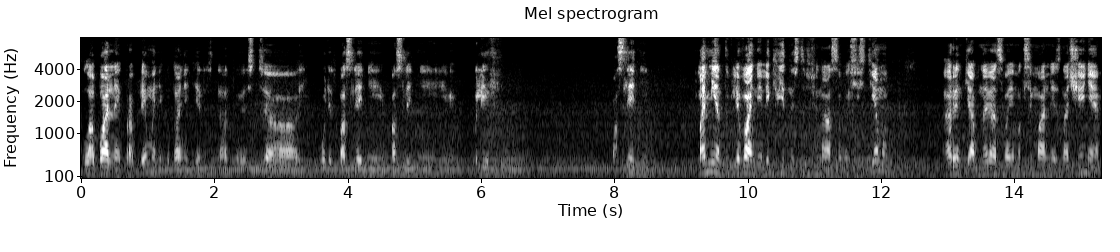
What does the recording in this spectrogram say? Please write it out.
глобальные проблемы никуда не делись. Да? То есть э, будет последний, последний влив, последний момент вливания ликвидности в финансовую систему – рынки обновят свои максимальные значения.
